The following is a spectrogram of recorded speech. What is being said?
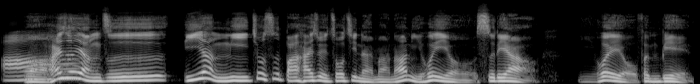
哦，海水养殖一样，你就是把海水抽进来嘛，然后你会有饲料，你会有粪便。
